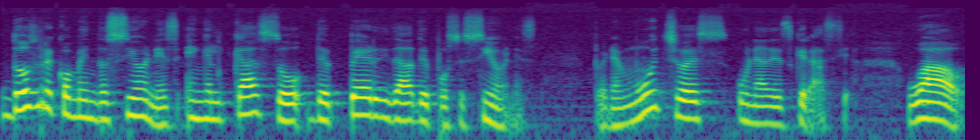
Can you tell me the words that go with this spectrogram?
dos recomendaciones en el caso de pérdida de posesiones. Para muchos es una desgracia. ¡Wow!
